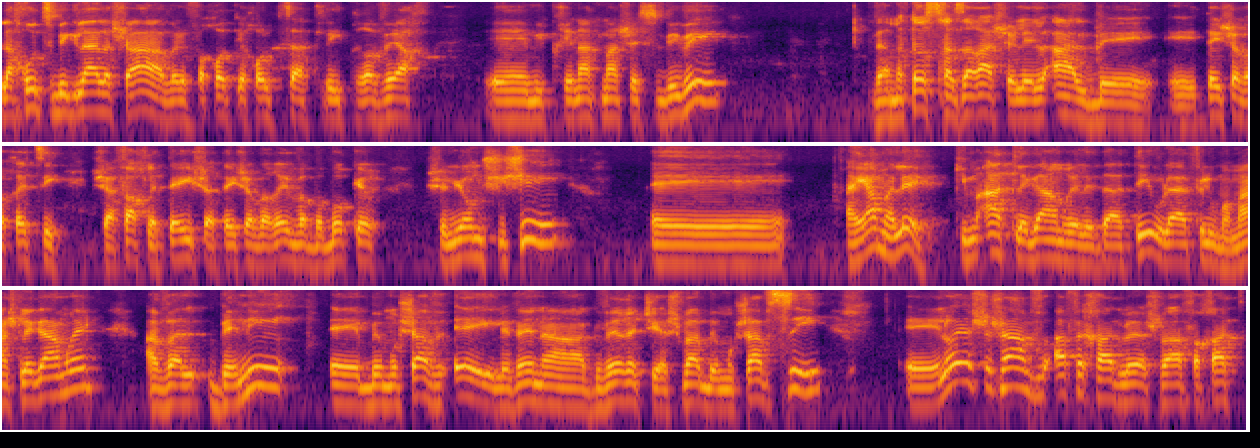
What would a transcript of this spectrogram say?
לחוץ בגלל השעה, אבל לפחות יכול קצת להתרווח אה, מבחינת מה שסביבי. והמטוס חזרה של אל על בתשע וחצי, שהפך לתשע, תשע ורבע בבוקר של יום שישי, אה, היה מלא, כמעט לגמרי לדעתי, אולי אפילו ממש לגמרי, אבל ביני אה, במושב A לבין הגברת שישבה במושב C, אה, לא ישב אף אחד, לא ישבה אף אחת,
